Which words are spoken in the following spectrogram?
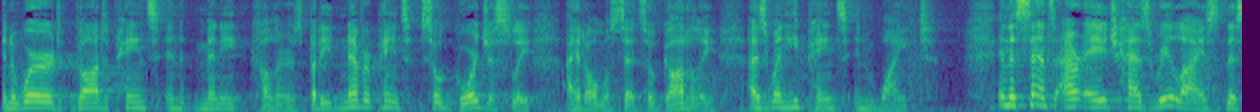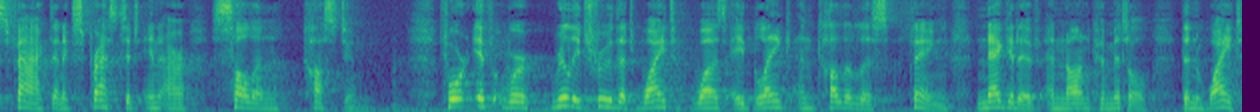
In a word, God paints in many colors, but he never paints so gorgeously, I had almost said so gaudily, as when he paints in white. In a sense, our age has realized this fact and expressed it in our sullen costume. For if it were really true that white was a blank and colorless thing, negative and non committal, then white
